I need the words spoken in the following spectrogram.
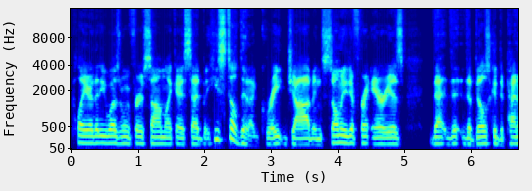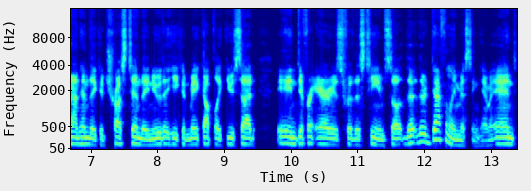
player that he was when we first saw him, like I said, but he still did a great job in so many different areas that the, the Bills could depend on him. They could trust him. They knew that he could make up, like you said, in different areas for this team. So they're, they're definitely missing him. And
